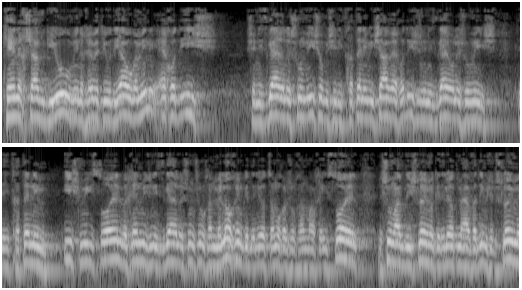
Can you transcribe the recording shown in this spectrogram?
כן נחשב גיור והיא נחשבת יהודייה, הוא גם הנה, איך עוד איש שנסגר לשום איש או בשביל להתחתן עם אישה, ואיך עוד איש שנסגר לשום איש כדי להתחתן עם איש מישראל, וכן מי שנסגר לשום שולחן מלוכים כדי להיות סמוך על שולחן מלכי ישראל, לשום עבדי שלוימה כדי להיות מעבדים של שלוימה.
